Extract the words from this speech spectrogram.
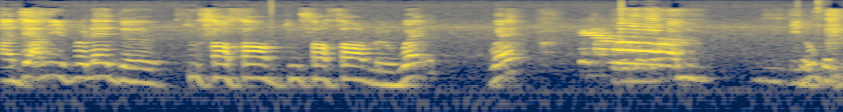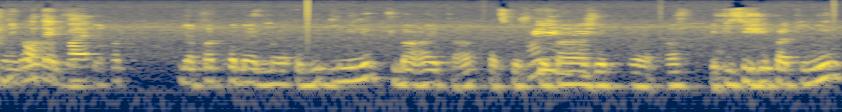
un, dernier volet de Tous ensemble, tous ensemble, ouais, ouais. Et donc, tu dis qu'on est prêt. Il n'y a pas de problème. Au bout de 10 minutes, tu m'arrêtes, hein, parce que je oui, pas. Oui. Hein. Et puis si j'ai pas fini,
